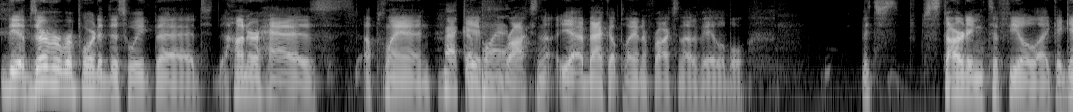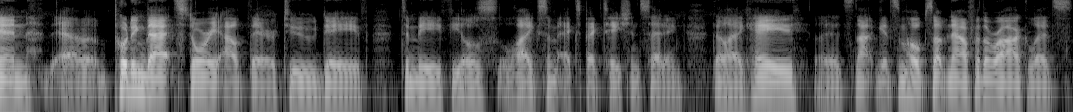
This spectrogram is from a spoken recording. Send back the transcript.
the Observer reported this week that Hunter has a plan Backup if plan. Rock's not yeah a backup plan if Rock's not available. It's starting to feel like again uh, putting that story out there to Dave to me feels like some expectation setting. They're like, hey, let's not get some hopes up now for the Rock. Let's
